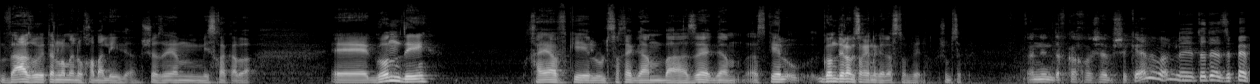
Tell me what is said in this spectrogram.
ואז הוא ייתן לו מנוחה בליגה, שזה יהיה המשחק הבא. אה, גונדי חייב כאילו לשחק גם בזה, גם, אז כאילו, גונדי לא משחק נגד אסטון וילה, שום סיכוי. אני דווקא חושב שכן, אבל אה, אתה יודע, זה פפ.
